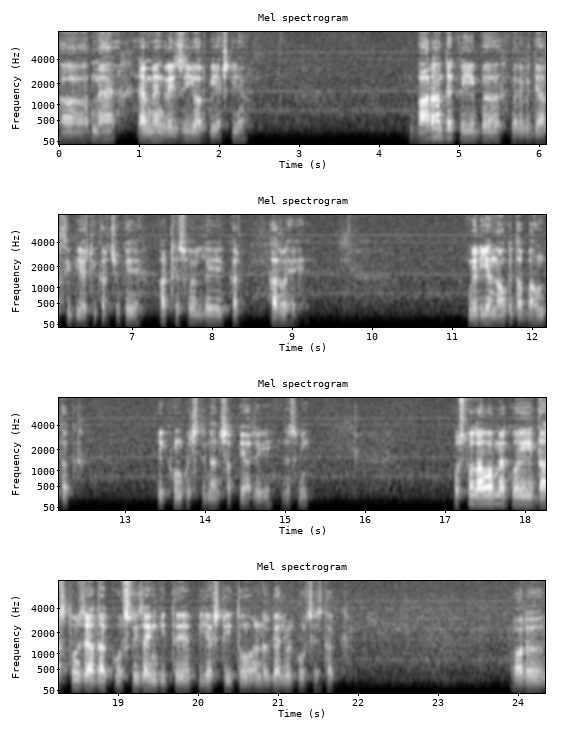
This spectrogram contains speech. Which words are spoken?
ਅਹ, ਮੈਂ ਐਮਏ ਅੰਗਰੇਜ਼ੀ ਔਰ ਪੀਐਚਡੀ ਹਾਂ। 12 ਦੇ ਕਰੀਬ ਮੇਰੇ ਵਿਦਿਆਰਥੀ ਪੀਐਚਡੀ ਕਰ ਚੁੱਕੇ ਹੈ 8 ਇਸ ਵੇਲੇ ਕਰ ਕਰ ਰਹੇ ਹੈ। ਮੇਰੀਆਂ 9 ਕਿਤਾਬਾਂ ਹੁਣ ਤੱਕ, ਇੱਕ ਹੁਣ ਕੁਝ ਦਿਨਾਂ 'ਚ ਛਪ ਕੇ ਆ ਜਾਏਗੀ 10ਵੀਂ ਉਸ ਤੋਂ ਇਲਾਵਾ ਮੈਂ ਕੋਈ 10 ਤੋਂ ਜ਼ਿਆਦਾ ਕੋਰਸ ਡਿਜ਼ਾਈਨ ਕੀਤੇ ਪੀ ਹੈ ਡੀ ਤੋਂ ਅੰਡਰ ਗ੍ਰੈਜੂਏਟ ਕੋਰਸਸ ਤੱਕ। ਔਰ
